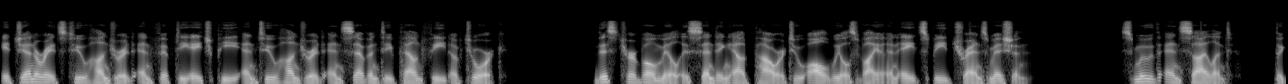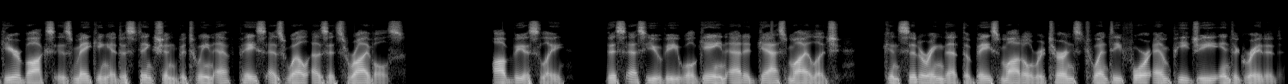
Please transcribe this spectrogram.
It generates 250 HP and 270 pound-feet of torque. This turbo mill is sending out power to all wheels via an 8-speed transmission. Smooth and silent, the gearbox is making a distinction between F-Pace as well as its rivals. Obviously, this SUV will gain added gas mileage, considering that the base model returns 24 mpg integrated.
